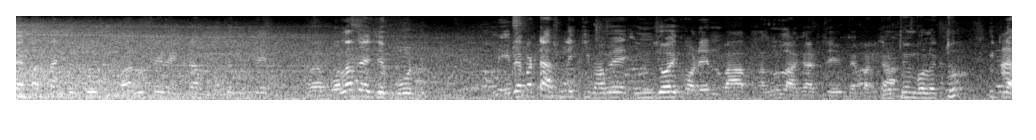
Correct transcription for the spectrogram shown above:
ব্যাপারটা কিন্তু মানুষের একটা মুখে মুখে বলা যায় যে বোন। এই ব্যাপারটা আসলে কীভাবে এনজয় করেন বা ভালো লাগার যে ব্যাপারটা? তুমি বলো একটু। না,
